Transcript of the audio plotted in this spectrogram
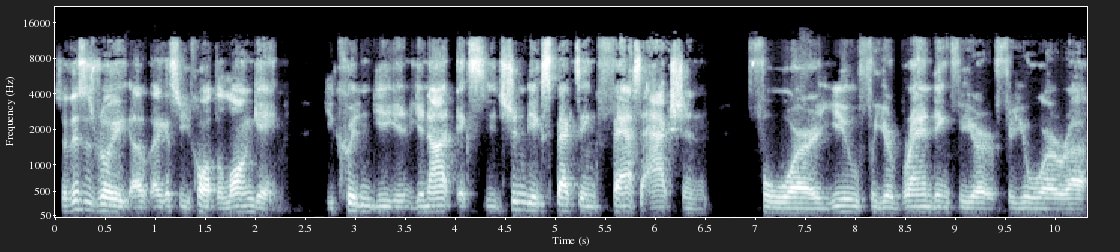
So this is really, I guess you call it the long game. You couldn't, you, you're not, you shouldn't be expecting fast action for you, for your branding, for your for your uh,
